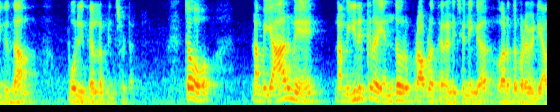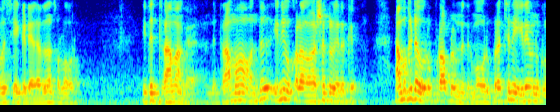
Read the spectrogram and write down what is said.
இதுதான் புரிதல் அப்படின்னு சொல்லிட்டேன். ஸோ நம்ம யாருமே நம்ம இருக்கிற எந்த ஒரு ப்ராப்ளத்தை நினச்சி நீங்கள் வருத்தப்பட வேண்டிய அவசியம் கிடையாது. அதுதான் சொல்ல வரும். இது ட்ராமாங்க அந்த ட்ராமா வந்து இனியும் பல வருஷங்கள் இருக்குது நம்மக்கிட்ட ஒரு ப்ராப்ளம் என்ன தெரியுமா? ஒரு பிரச்சனை இறைவனுக்கு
